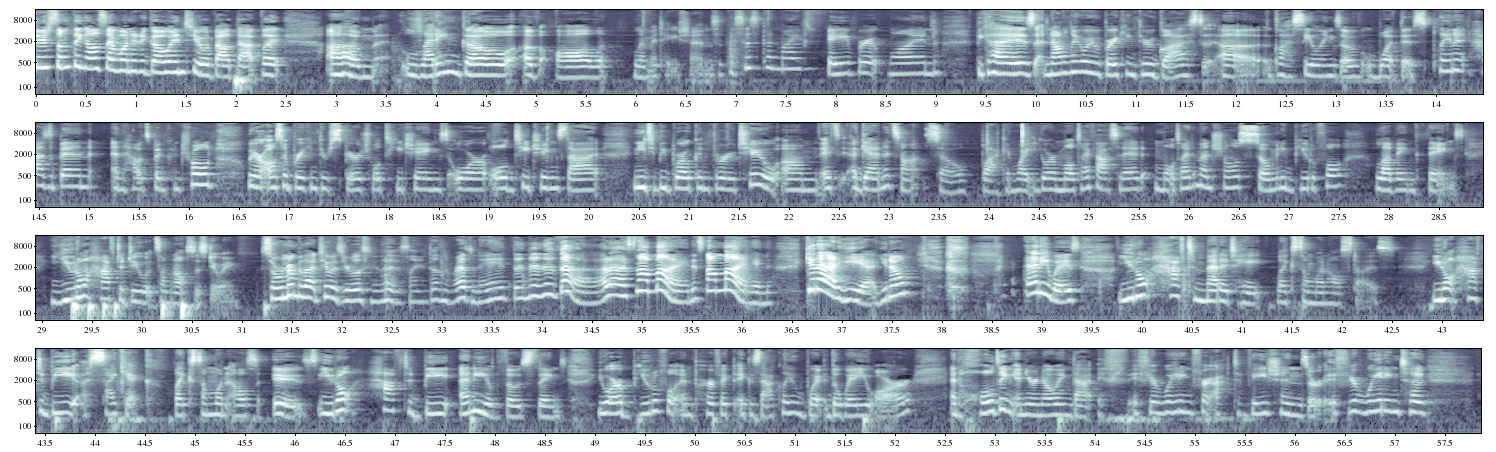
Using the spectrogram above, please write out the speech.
There's something else I wanted to go into about that, but um, letting go of all limitations. This has been my favorite one because not only are we breaking through glass uh, glass ceilings of what this planet has been and how it's been controlled, we are also breaking through spiritual teachings or old teachings that need to be broken through too. Um, it's again, it's not so black and white. You're multifaceted, multidimensional, so many beautiful, loving things. You don't have to do what someone else is doing so remember that too as you're listening to this. Like, it doesn't resonate. Then it's not mine. It's not mine. Get out of here, you know? Anyways, you don't have to meditate like someone else does. You don't have to be a psychic like someone else is. You don't have to be any of those things. You are beautiful and perfect exactly wh- the way you are. And holding in your knowing that if, if you're waiting for activations or if you're waiting to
